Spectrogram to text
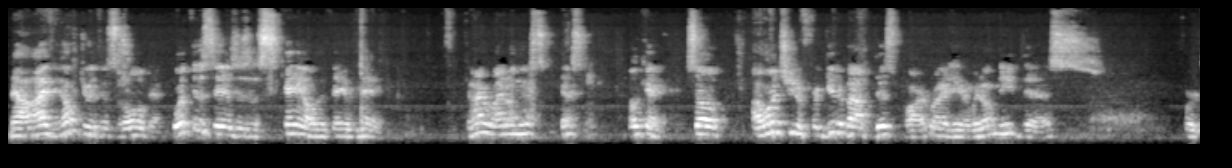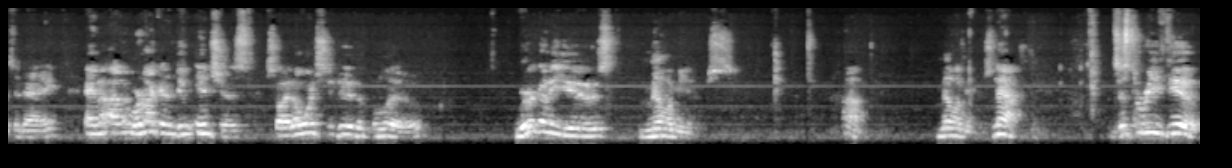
Now, I've helped you with this a little bit. What this is, is a scale that they have made. Can I write on this? Yes? Okay, so I want you to forget about this part right here. We don't need this for today. And we're not going to do inches, so I don't want you to do the blue. We're going to use millimeters. Huh. Millimeters. Now, just to review,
